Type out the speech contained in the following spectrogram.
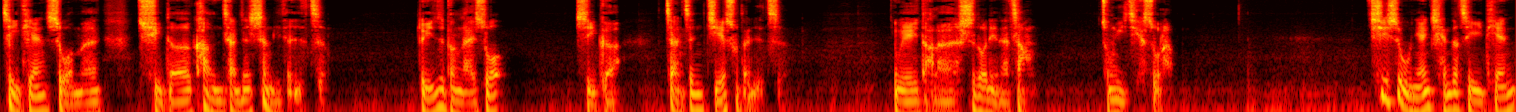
这一天是我们取得抗日战争胜利的日子。对日本来说，是一个战争结束的日子，因为打了十多年的仗，终于结束了。七十五年前的这一天，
